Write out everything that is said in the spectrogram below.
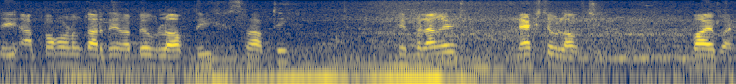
ਤੇ ਆਪਾਂ ਹੁਣ ਕਰਦੇ ਆ ਬਾਬੇ ਵਲੌਗ ਦੀ ਸਮਾਪਤੀ, ਤੇ ਮਿਲਾਂਗੇ ਨੈਕਸਟ ਵਲੌਗ 'ਚ। Bye bye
